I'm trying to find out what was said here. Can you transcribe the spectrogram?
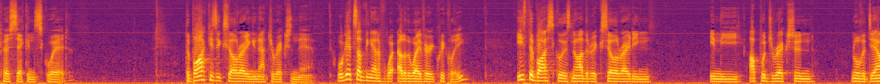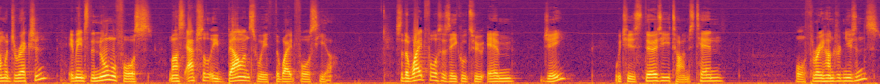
per second squared. The bike is accelerating in that direction there. We'll get something out of, out of the way very quickly. If the bicycle is neither accelerating in the upward direction nor the downward direction, it means the normal force must absolutely balance with the weight force here. So the weight force is equal to mg, which is 30 times 10, or 300 newtons,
